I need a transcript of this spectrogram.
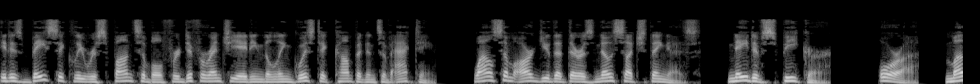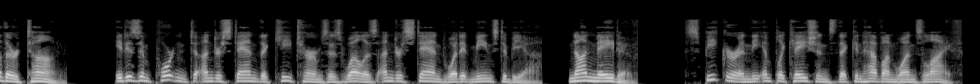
It is basically responsible for differentiating the linguistic competence of acting. While some argue that there is no such thing as native speaker or a mother tongue, it is important to understand the key terms as well as understand what it means to be a non-native speaker and the implications that can have on one's life.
